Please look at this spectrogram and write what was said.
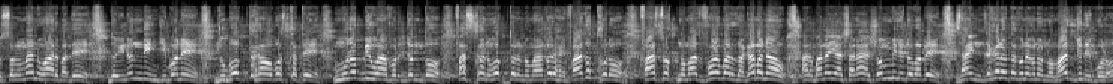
মুসলমান হওয়ার বাদে, দৈনন্দিন জীবনে যুবক থাকা অবস্থাতে মুরব্বী হওয়া পর্যন্ত পাঁচখান ওক্তর নমাজের হেফাজত করো, পাঁচ ওক্ত নমাজ পড়বার জায়গা বানাও, আর বানাইয়া সারা সম্মিলিতভাবে যাইন। যেখানে তখন এখনও নমাজ যদি পড়ো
